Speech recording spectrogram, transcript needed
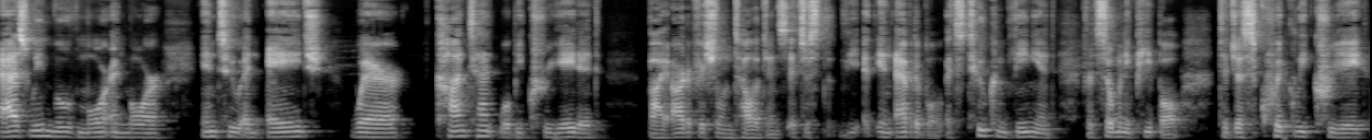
as we move more and more into an age where content will be created by artificial intelligence. It's just inevitable. It's too convenient for so many people to just quickly create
